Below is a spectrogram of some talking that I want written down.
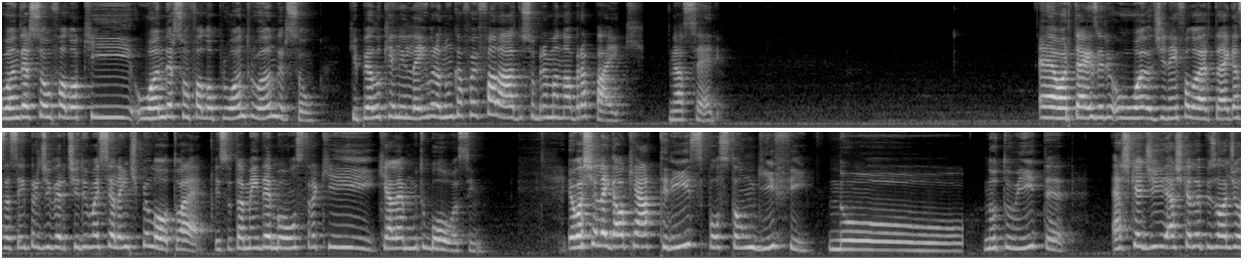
O Anderson falou que. O Anderson falou pro outro Anderson que, pelo que ele lembra, nunca foi falado sobre a manobra Pike na série. É, o Ortegas, ele, o Dinei falou, Ortegas é sempre divertido e um excelente piloto, é. Isso também demonstra que, que ela é muito boa, assim. Eu achei legal que a atriz postou um gif no, no Twitter Acho que, é de, acho que é do episódio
